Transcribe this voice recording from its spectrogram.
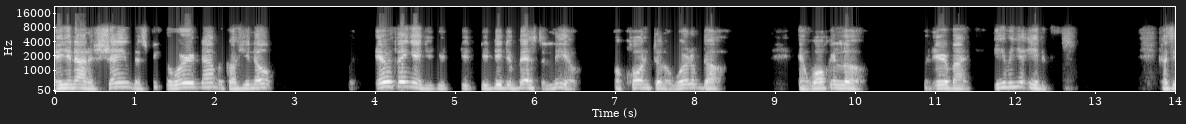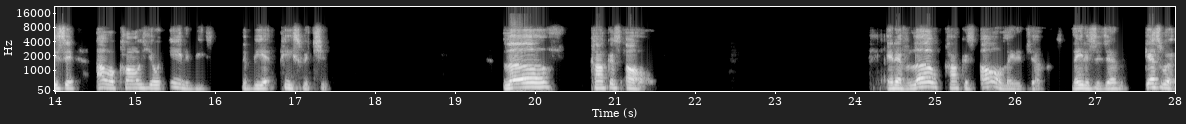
And you're not ashamed to speak the word now because you know everything in you, you, you, you did your best to live according to the word of God and walk in love with everybody, even your enemies. Because he said, I will cause your enemies to be at peace with you. Love conquers all. And if love conquers all, ladies and gentlemen, ladies and gentlemen, guess what?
